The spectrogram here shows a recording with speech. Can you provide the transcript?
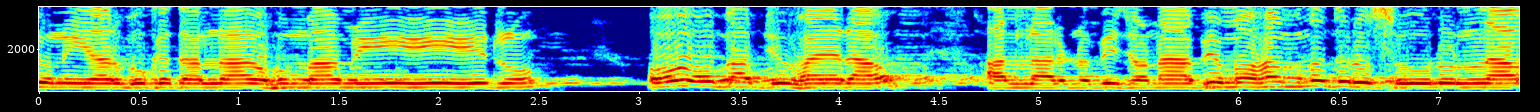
দুনিয়ার বুকে দাল্লাহ মামির ও বাবজি ভাইরাও আল্লাহর নবী জনাবে মোহাম্মদ রসুল্লাহ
